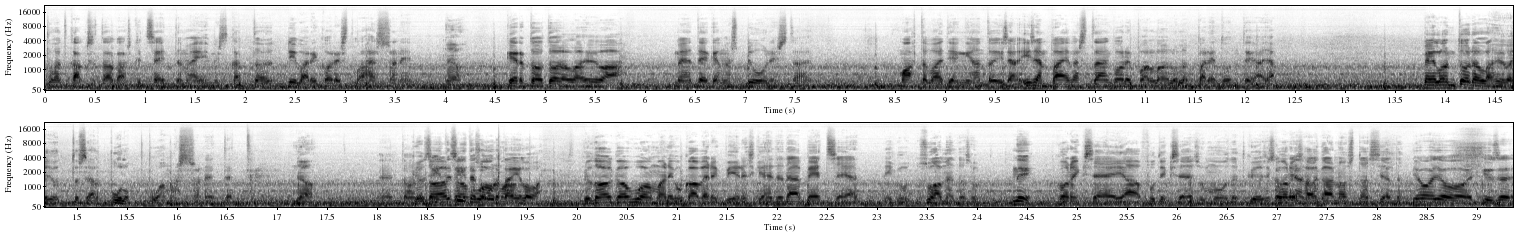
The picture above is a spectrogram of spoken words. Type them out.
1227 ihmistä katsoo Divarikorista Lahdessa, niin Joo. kertoo todella hyvää meidän tekemästä duunista. Et mahtavaa, että jengi antoi isän, isänpäivästään koripalloilulle pari tuntia ja meillä on todella hyvä juttu siellä pulppuamassa nyt, että, Joo. Että on Kyllä siitä, siitä suurta huomaa. iloa. Kyllä alkaa huomaa niinku kaveripiirissä kehitetään betsejä niinku Suomen tason Niin, korikseen ja futikseen ja sun muut. Et kyllä se, Se koris alkaa nostaa sieltä. Joo, joo. Et kyllä se,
